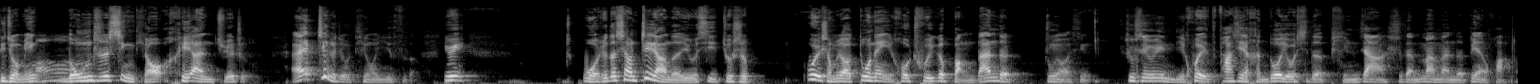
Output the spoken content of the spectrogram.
第九名，哦《龙之信条：黑暗觉者》。哎，这个就挺有意思的，因为我觉得像这样的游戏，就是为什么要多年以后出一个榜单的重要性，就是因为你会发现很多游戏的评价是在慢慢的变化的，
